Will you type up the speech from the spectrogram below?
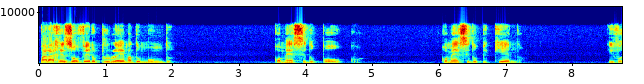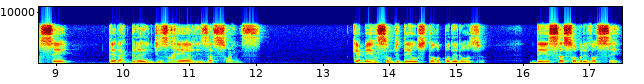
para resolver o problema do mundo. Comece do pouco. Comece do pequeno. E você terá grandes realizações. Que a bênção de Deus Todo-Poderoso desça sobre você,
